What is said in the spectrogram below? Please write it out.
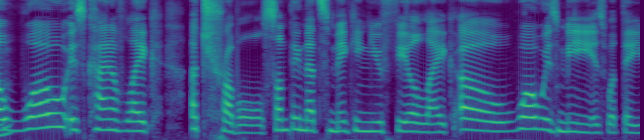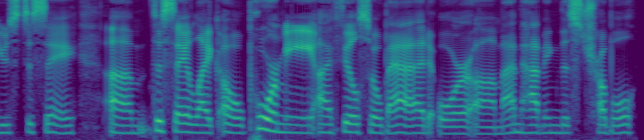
A woe is kind of like a trouble, something that's making you feel like, oh, woe is me, is what they used to say. Um, to say, like, oh, poor me, I feel so bad, or um, I'm having this trouble.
